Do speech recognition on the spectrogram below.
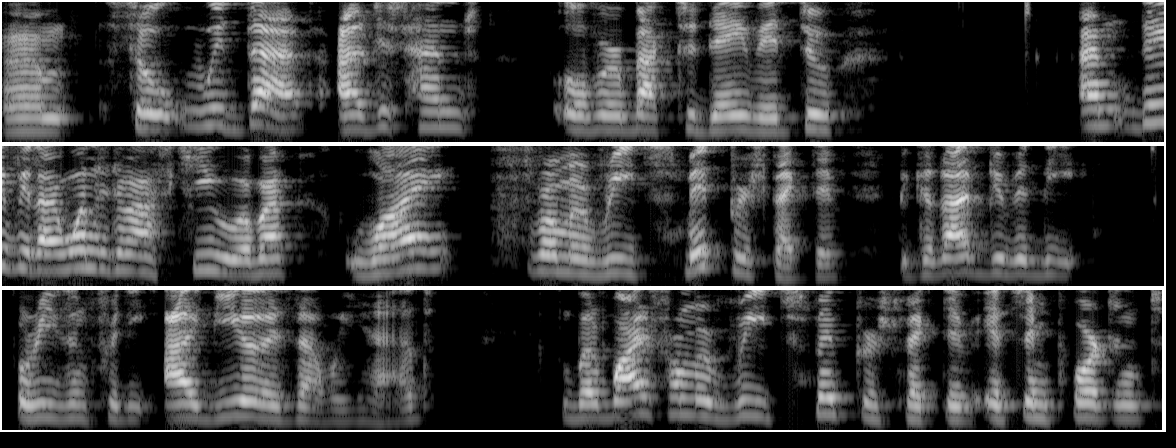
Um, so with that i'll just hand over back to david to and david i wanted to ask you about why from a reed smith perspective because i've given the reason for the ideas that we had but why from a reed smith perspective it's important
